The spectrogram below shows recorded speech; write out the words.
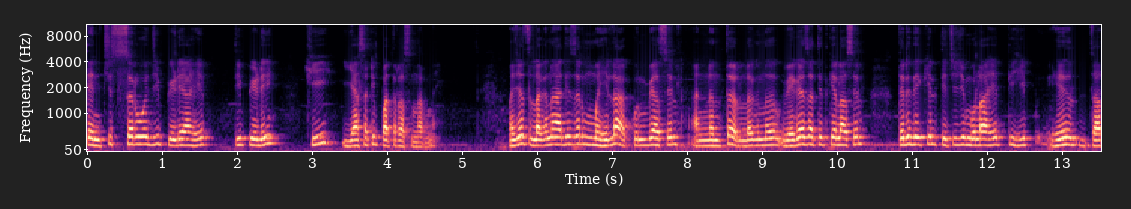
त्यांची सर्व जी पिढी आहे ती पिढी ही यासाठी पात्र असणार नाही. म्हणजेच लग्नाआधी जर महिला कुणबी असेल आणि नंतर लग्न वेगळ्या जातीत केलं असेल तरी देखील तिची जी मुलं आहेत ती ही हे जात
